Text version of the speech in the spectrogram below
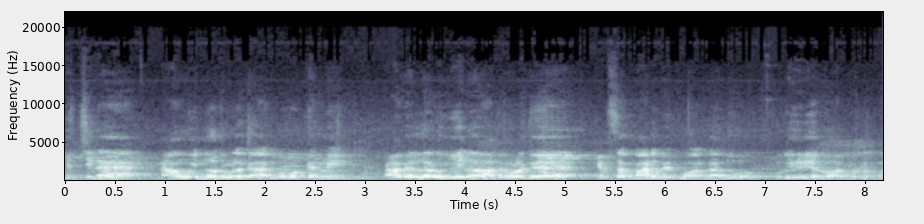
ಹೆಚ್ಚಿನ ನಾವು ಇನ್ನೂ ಅದರೊಳಗೆ ಅನುಭವ ಕಮ್ಮಿ ತಾವೆಲ್ಲರೂ ಏನು ಅದರೊಳಗೆ ಕೆಲಸ ಮಾಡಬೇಕು ಅನ್ನೋದು ಗುರು ಹಿರಿಯರು ಹಾಗೂ ನಮ್ಮ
